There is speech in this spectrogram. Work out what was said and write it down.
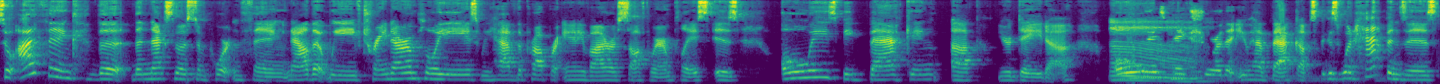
So I think the the next most important thing now that we've trained our employees, we have the proper antivirus software in place is always be backing up your data. Mm. Always make mm. sure that you have backups because what happens is,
